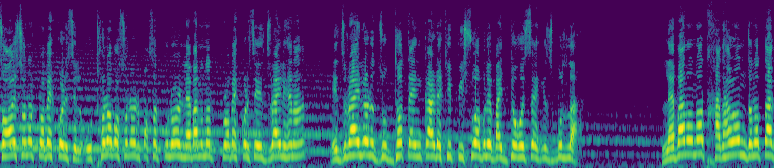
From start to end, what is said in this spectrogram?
ছয় চনত প্ৰৱেশ কৰিছিল। ওঠৰ বছৰৰ পাছত পুনৰ লেবাননত প্ৰৱেশ কৰিছে ইজৰাইল সেনা। ইজৰাইলৰ যুদ্ধ টেংকাৰ দেখি পিছুৱাবলৈ বাধ্য হৈছে হিজবুল্লাহ। লেবাননত সাধাৰণ জনতাক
